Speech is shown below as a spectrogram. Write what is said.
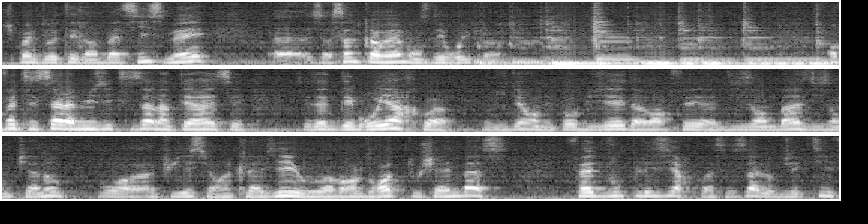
J'ai pas le doigté d'un bassiste, mais euh, ça sonne quand même, on se débrouille quoi. En fait, c'est ça la musique, c'est ça l'intérêt, c'est d'être débrouillard, quoi. Je veux dire, on n'est pas obligé d'avoir fait 10 euh, ans de basse, 10 ans de piano pour euh, appuyer sur un clavier ou avoir le droit de toucher à une basse. Faites-vous plaisir, quoi. C'est ça l'objectif,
